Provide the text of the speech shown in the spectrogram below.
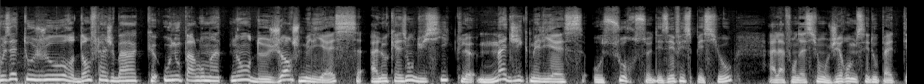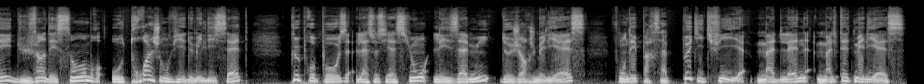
Vous êtes toujours dans Flashback où nous parlons maintenant de Georges Méliès à l'occasion du cycle Magic Méliès aux sources des effets spéciaux à la Fondation Jérôme Sédoupaté du 20 décembre au 3 janvier 2017 que propose l'association Les Amis de Georges Méliès fondée par sa petite fille Madeleine Maltête Méliès.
